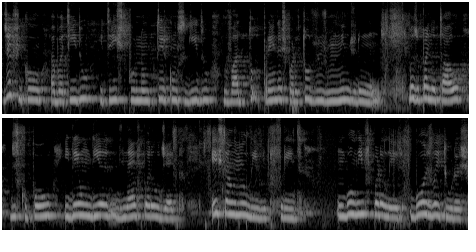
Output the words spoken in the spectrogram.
Jack ficou abatido e triste por não ter conseguido levar prendas para todos os meninos do mundo. Mas o Pai Natal desculpou-o e deu um dia de neve para o Jack. Este é o meu livro preferido. Um bom livro para ler. Boas leituras.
